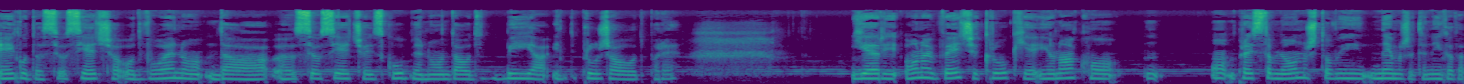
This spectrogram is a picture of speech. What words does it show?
ego da se osjeća odvojeno, da e, se osjeća izgubljeno, da odbija i pruža otpore. Jer onaj veći krug je i onako on predstavlja ono što vi ne možete nikada,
